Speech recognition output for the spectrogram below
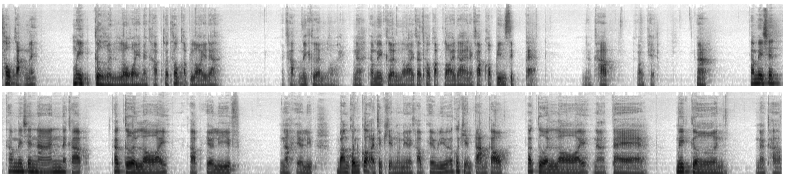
เท่ากับไหมไม่เกินร้อยนะครับ ก็เท่ากับร้อยได้นะครับไม่เกินร้อยนะถ้าไม่เกินร้อยก็เท่ากับร้อยได้นะครับก็ปิ้นสิบแปดนะครับโอเคอะถ้าไม่ใช่ถ้าไม่ใช่นั้นนะครับ ถ้าเกินร้อยนะครับเอลลีฟนะเอลลีฟบางคนก็อาจจะเขียนตรงนี้นะครับเอลลีฟก็เขียนตามเขาถ้าเกินร้อยนะแต่ไม่เกินนะครับ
